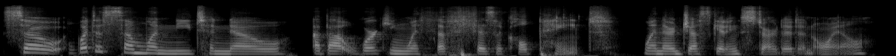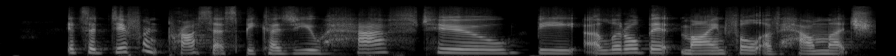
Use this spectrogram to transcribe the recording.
So, what does someone need to know about working with the physical paint when they're just getting started in oil? It's a different process because you have to be a little bit mindful of how much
